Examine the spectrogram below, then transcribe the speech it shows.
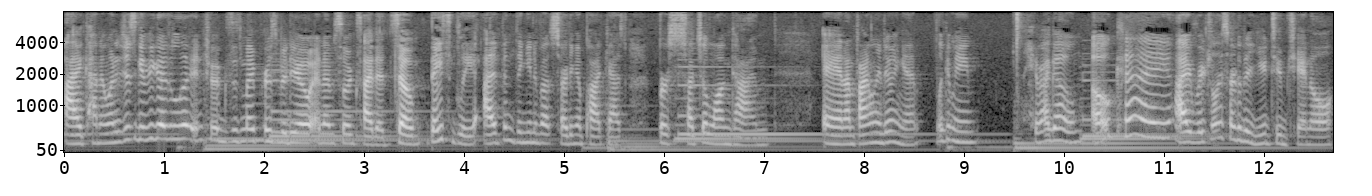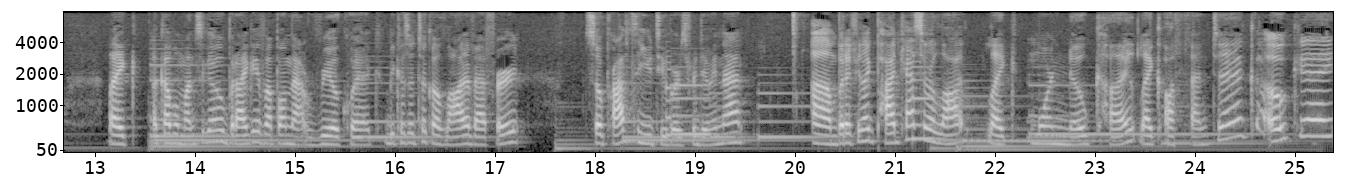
I kind of want to just give you guys a little intro because this is my first video and I'm so excited. So, basically, I've been thinking about starting a podcast for such a long time and I'm finally doing it. Look at me. Here I go. Okay. I originally started a YouTube channel like a couple months ago, but I gave up on that real quick because it took a lot of effort. So, props to YouTubers for doing that. Um, but I feel like podcasts are a lot like more no cut, like authentic, okay?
